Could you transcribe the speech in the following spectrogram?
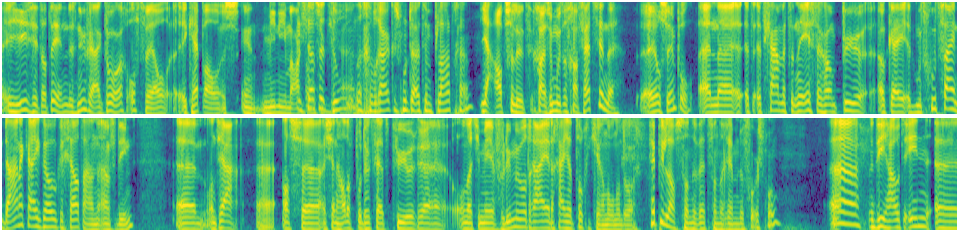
hier zit dat in. Dus nu ga ik door. Oftewel, ik heb al eens een Is dat het doel? De gebruikers moeten uit hun plaat gaan? Ja, absoluut. Ze moeten het gewoon vet vinden. Eh, Heel simpel. En eh, het, het gaat met ten eerste gewoon puur: oké, het moet goed zijn. Daarna kijk ik welke ik er geld aan, aan verdien. Ehm, want ja, eh, als, eh, als je een half product hebt, puur eh, omdat je meer volume wil draaien, dan ga je er toch een keer aan onderdoor. Heb je last van de wet van de remmende voorsprong? Eh, Die houdt in, eh,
